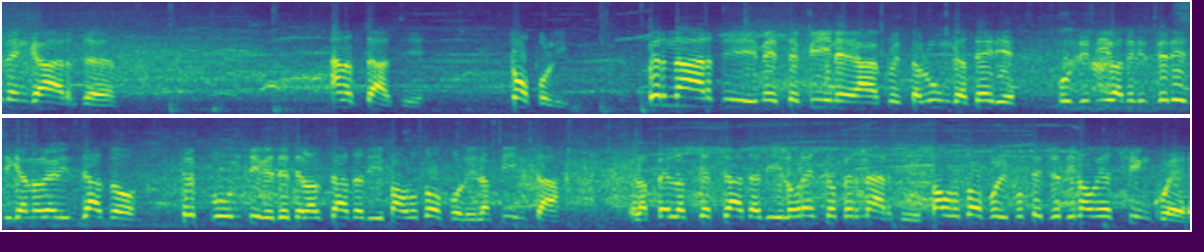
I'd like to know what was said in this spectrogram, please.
Edengard Anastasi, Topoli, Bernardi mette fine a questa lunga serie positiva degli svedesi che hanno realizzato tre punti, vedete l'alzata di Paolo Topoli, la finta e la bella schiacciata di Lorenzo Bernardi, Paolo Topoli punteggia di 9 a 5,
